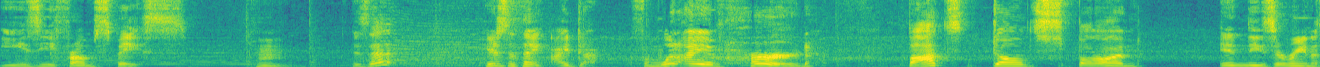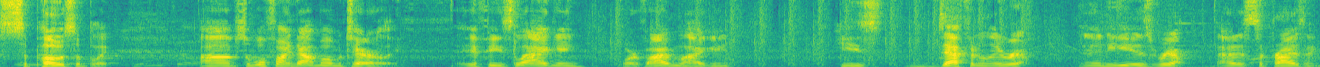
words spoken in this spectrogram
Easy from space. Hmm. Is that? Here's the thing. I from what I have heard, bots don't spawn in these arenas supposedly. Um, so we'll find out momentarily. If he's lagging or if I'm lagging, he's definitely real, and he is real. That is surprising.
